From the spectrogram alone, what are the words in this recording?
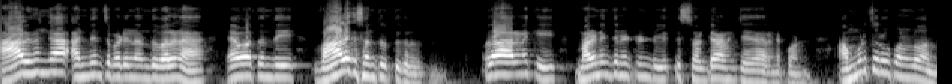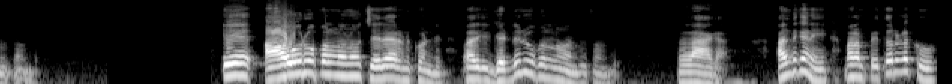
ఆ విధంగా అందించబడినందువలన ఏమవుతుంది? వాళ్ళకి సంతృప్తి కలుగుతుంది. ఉదాహరణకి మరణించినటువంటి వ్యక్తి స్వర్గానికి చేరారనుకోండి అమృత రూపంలో అందుతుంది. ఏ ఆవు రూపంలోనో చేరారనుకోండి వారికి గడ్డి రూపంలో అందుతుంది. లాగా. అందుకని మనం పితరులకు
